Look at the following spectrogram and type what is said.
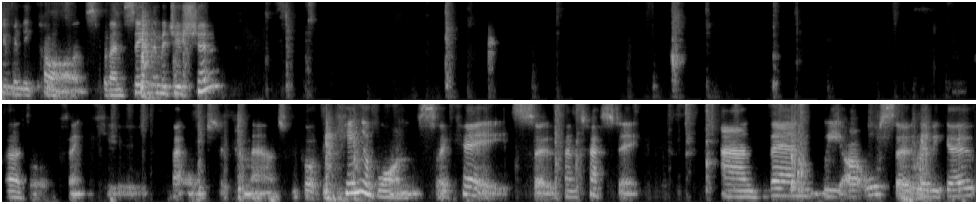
Too many cards, but I'm seeing the Magician. Hurdle, thank you. That wanted to come out. We've got the King of Wands. Okay, so fantastic. And then we are also, there we go,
